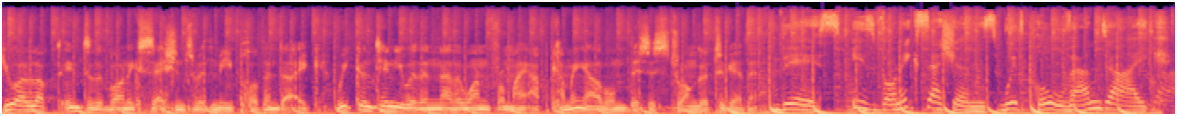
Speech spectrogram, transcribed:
You are locked into the Vonyc Sessions with me, Paul van Dyk. We continue with another one from my upcoming album, This is Stronger Together. This is Vonyc Sessions with Paul van Dyk.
